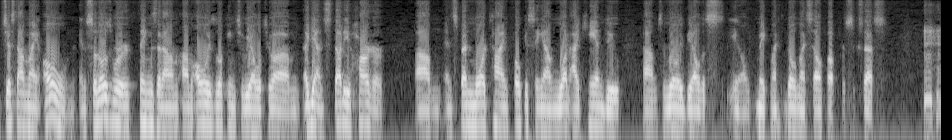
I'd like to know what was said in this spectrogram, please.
just on my own. And so those were things that I'm, I'm always looking to be able to, um, again, study harder um, and spend more time focusing on what I can do um, to really be able to, you know, make my build myself up for success. Mm-hmm.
